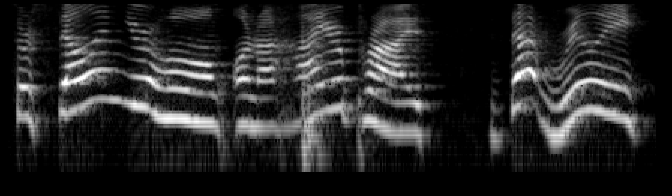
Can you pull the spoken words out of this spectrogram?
So selling your home on a higher price, is that really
